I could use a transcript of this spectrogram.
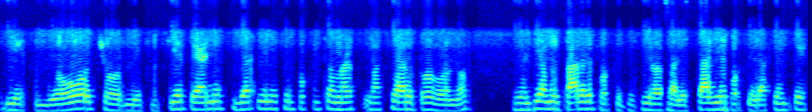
18, 17 años, y ya tienes un poquito más, más claro todo, ¿no? Me sentía muy padre porque te ibas al estadio, porque la gente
